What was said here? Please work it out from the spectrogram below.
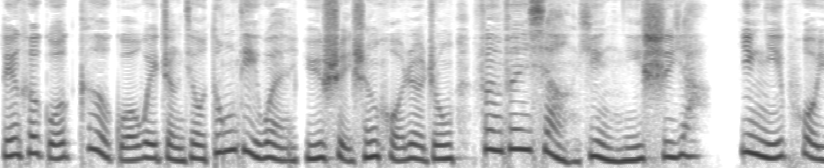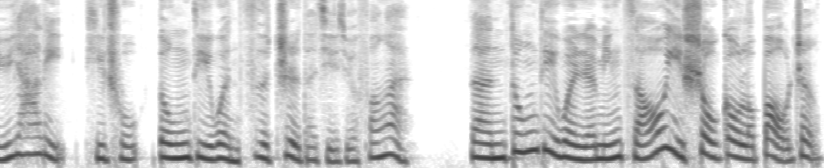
联合国各国为拯救东帝汶于水深火热中，纷纷向印尼施压。印尼迫于压力，提出东帝汶自治的解决方案。但东帝汶人民早已受够了暴政。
